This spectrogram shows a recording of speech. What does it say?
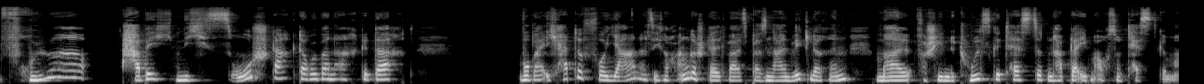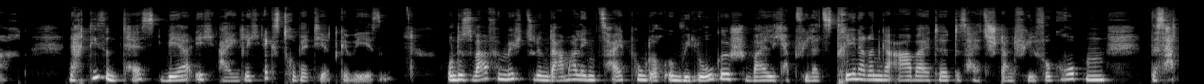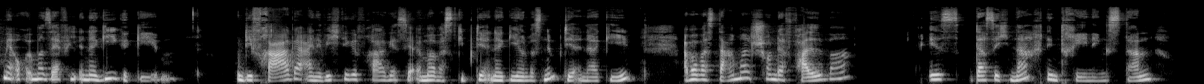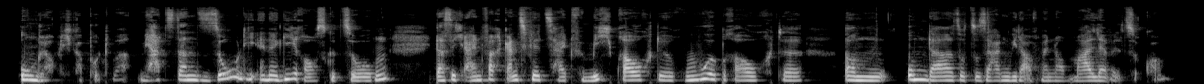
früher habe ich nicht so stark darüber nachgedacht. Wobei ich hatte vor Jahren, als ich noch angestellt war als Personalentwicklerin, mal verschiedene Tools getestet und habe da eben auch so einen Test gemacht. Nach diesem Test wäre ich eigentlich extrovertiert gewesen. Und es war für mich zu dem damaligen Zeitpunkt auch irgendwie logisch, weil ich habe viel als Trainerin gearbeitet, das heißt stand viel vor Gruppen. Das hat mir auch immer sehr viel Energie gegeben. Und die Frage, eine wichtige Frage ist ja immer, was gibt dir Energie und was nimmt dir Energie? Aber was damals schon der Fall war, ist, dass ich nach den Trainings dann unglaublich kaputt war. Mir hat's dann so die Energie rausgezogen, dass ich einfach ganz viel Zeit für mich brauchte, Ruhe brauchte um da sozusagen wieder auf mein Normallevel zu kommen.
